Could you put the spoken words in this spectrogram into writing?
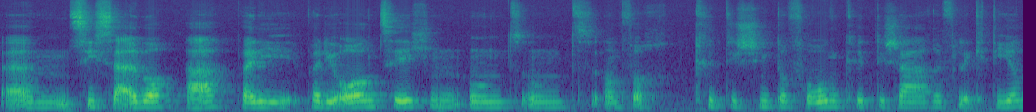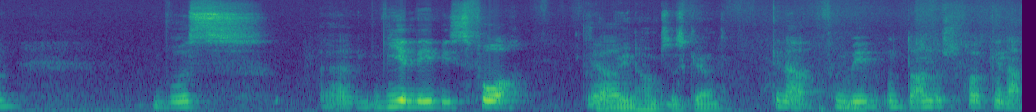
ähm, sich selber auch bei die, bei die Ohren ziehen und, und einfach kritisch hinterfragen, kritisch auch reflektieren, was, äh, wie lebe ich es vor. Von ja. wem haben sie es gelernt? Genau, von mhm. wem, und anders fragt, genau,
